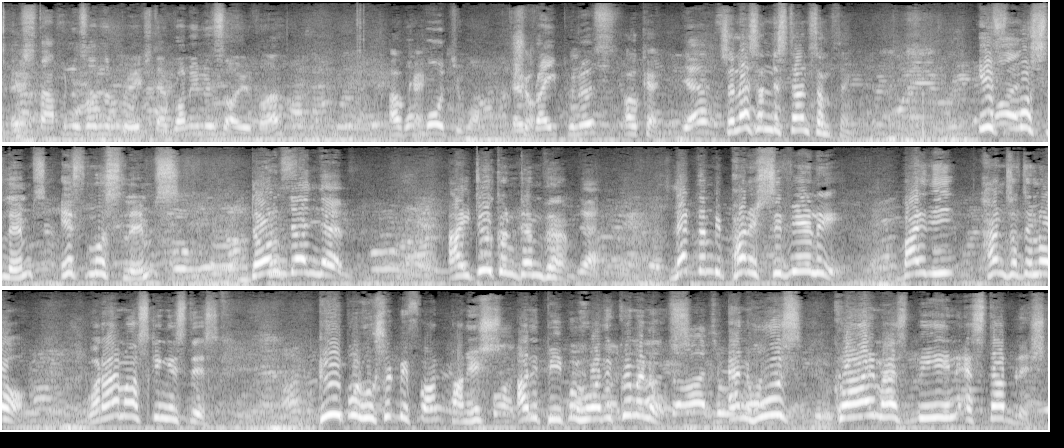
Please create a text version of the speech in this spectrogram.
they're stabbing us on the bridge, they're running us over. Okay. What more do you want? They're Sure. raping us. Okay. Yeah? So let's understand something. If. Muslims, if Muslims don't, Condemn them. I do condemn them. Yeah. Let them be punished severely by the hands of the law. What I'm asking is this. People who should be punished are the people who are the criminals and whose crime has been established.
